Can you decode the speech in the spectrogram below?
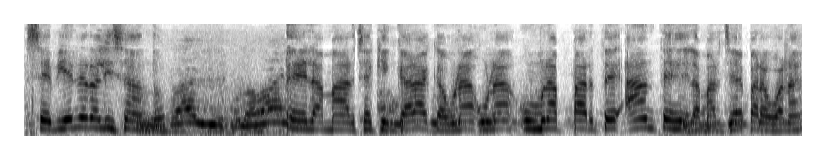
se viene realizando eh, la marcha aquí en Caracas, una, una, una parte antes de la marcha de Paraguaná.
